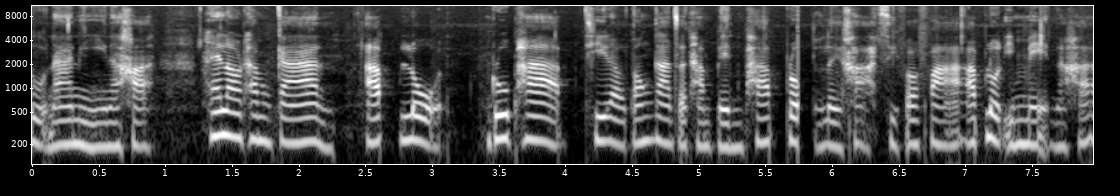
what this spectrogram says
สู่หน้านี้นะคะ ให้เราทำการอัปโหลด รูปภาพที่เราต้องการจะทำเป็นภาพโปรดเลยค่ะ สีฟ้าฟ้าอัปโหลดอิมเมจนะคะ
